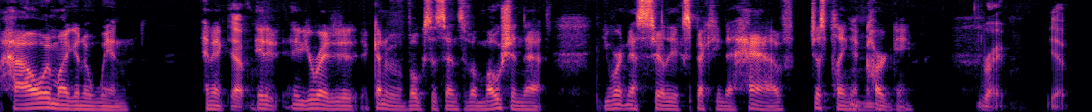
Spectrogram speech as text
how am i going to win and it, Yep. it you're right it, it kind of evokes a sense of emotion that you weren't necessarily expecting to have just playing Mhm. a card game right yep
